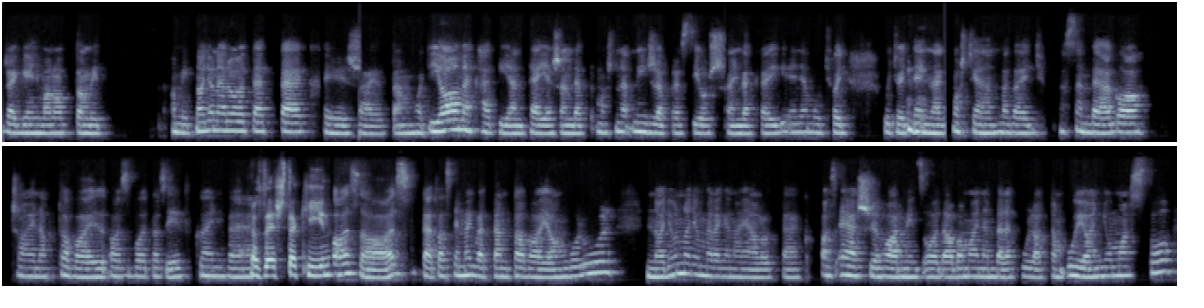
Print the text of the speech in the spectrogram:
regény van ott, amit amit nagyon erőltettek, és rájöttem, hogy ja, meg hát ilyen teljesen, de most ne, nincs depressziós könyvekre igényem, úgyhogy, úgyhogy uh-huh. tényleg most jelent meg egy, szembelga csajnak tavaly az volt az évkönyve. Az este kín. Az az, tehát azt én megvettem tavaly angolul, nagyon-nagyon melegen ajánlották. Az első 30 oldalban majdnem belefulladtam, olyan nyomasztó,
